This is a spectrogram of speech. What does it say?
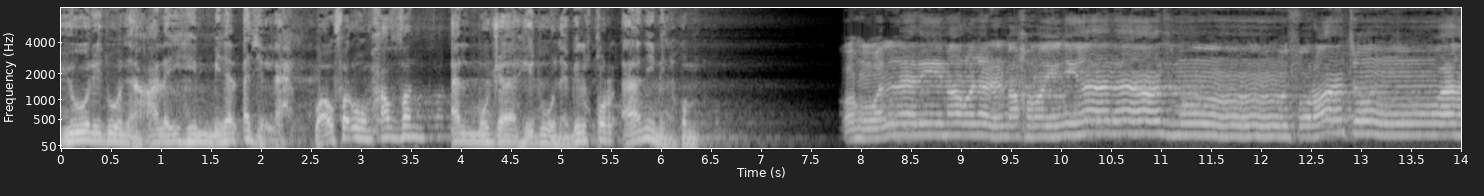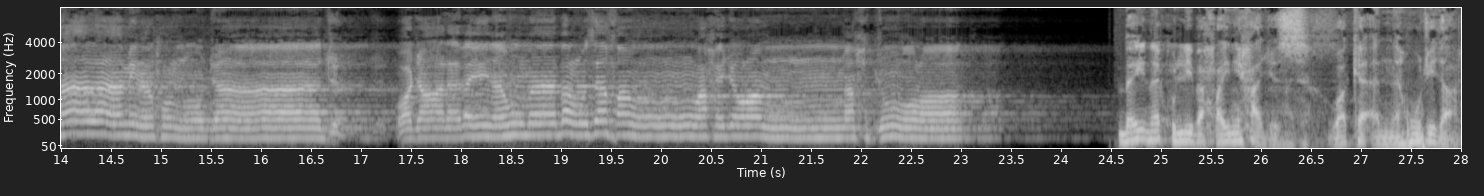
يوردون عليهم من الأدلة. وأوفرهم حظا المجاهدون بالقرآن منهم. وهو الذي مرج البحرين. هذا عذب فرات وهذا ملح أجاج وجعل بينهما برزخا وحجرا محجورا. بين كل بحرين حاجز وكأنه جدار.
